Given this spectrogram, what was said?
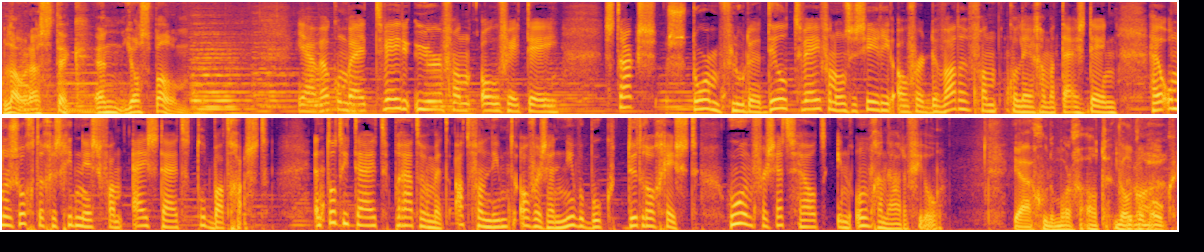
Laura Stek en Jos Palm. Ja, welkom bij het tweede uur van OVT. Straks stormvloeden, deel 2 van onze serie over de Wadden van collega Matthijs Deen. Hij onderzocht de geschiedenis van ijstijd tot badgast. En tot die tijd praten we met Ad van Liemt over zijn nieuwe boek De Drogist. Hoe een verzetsheld in ongenade viel. Ja, goedemorgen Ad. Welkom ook.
